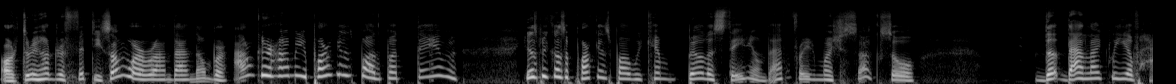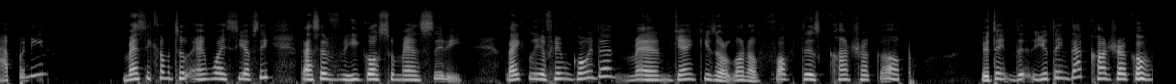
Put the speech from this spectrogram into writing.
or 350, somewhere around that number. I don't care how many parking spots, but damn, just because of parking spot, we can't build a stadium. That pretty much sucks. So, th- that likely of happening, Messi coming to NYCFC, that's if he goes to Man City. Likely of him going that, man, Yankees are gonna fuck this contract up. You think th- you think that contract of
